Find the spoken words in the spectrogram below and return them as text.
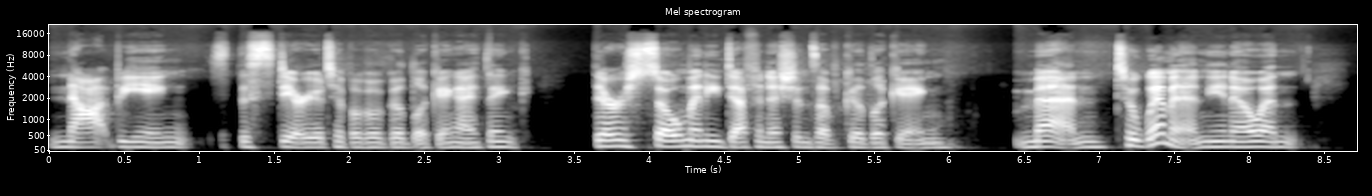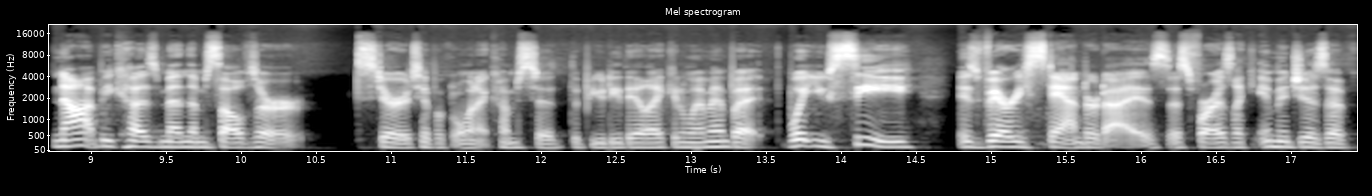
not being the stereotypical good looking. I think there are so many definitions of good looking men to women, you know, and not because men themselves are stereotypical when it comes to the beauty they like in women, but what you see is very standardized as far as like images of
